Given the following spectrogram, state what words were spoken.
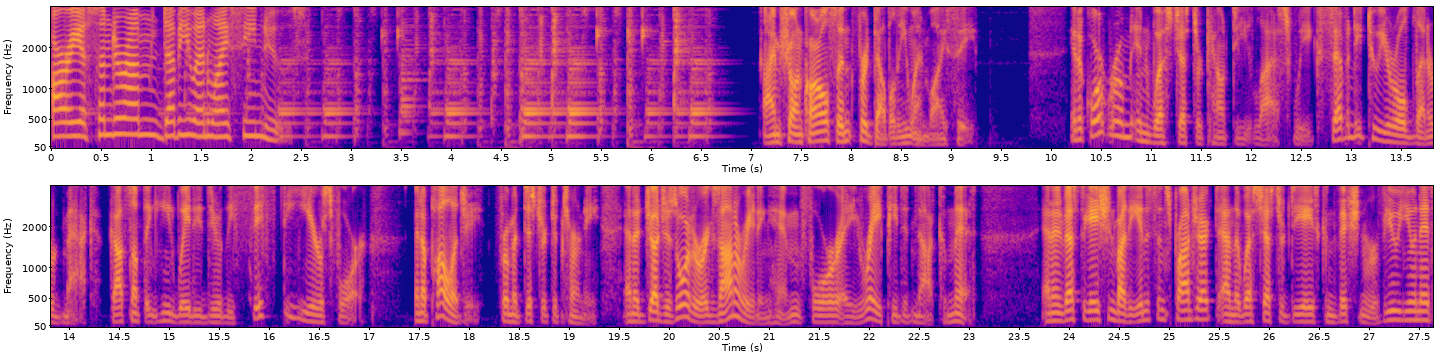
Arya Sundaram, WNYC News. I'm Sean Carlson for WNYC. In a courtroom in Westchester County last week, 72 year old Leonard Mack got something he'd waited nearly 50 years for an apology from a district attorney and a judge's order exonerating him for a rape he did not commit. An investigation by the Innocence Project and the Westchester DA's Conviction Review Unit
